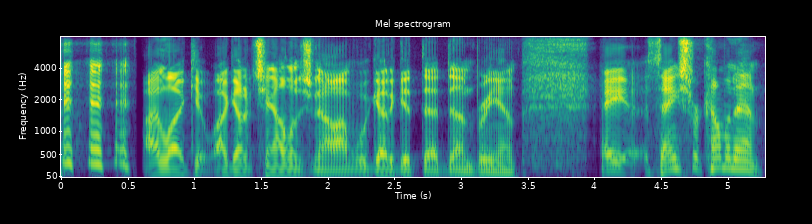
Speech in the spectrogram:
I like it. I got a challenge now. We got to get that done, Brianne. Hey, thanks for coming in.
